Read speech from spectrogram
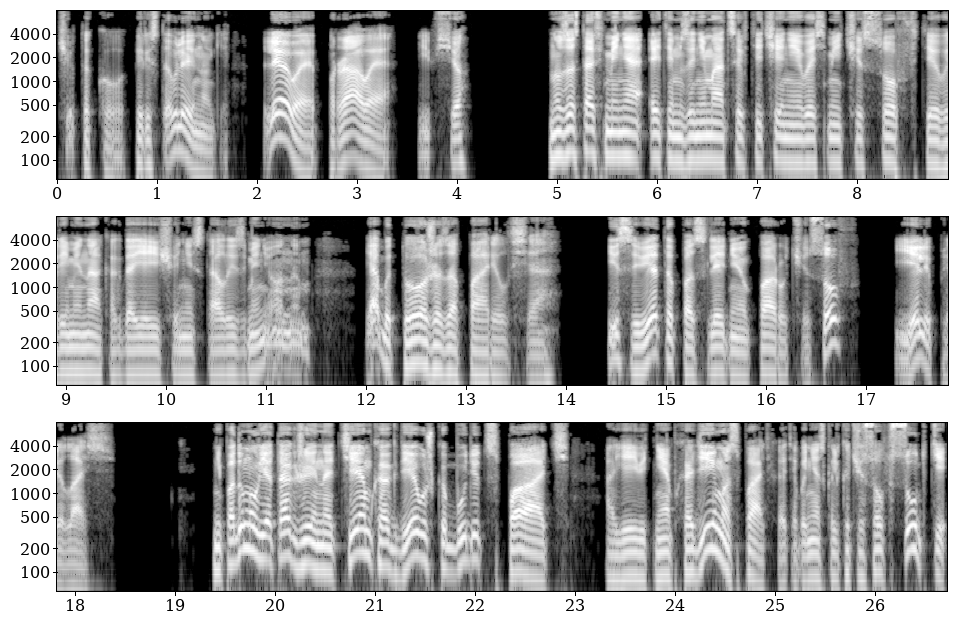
что такого, переставляй ноги. Левая, правая, и все. Но заставь меня этим заниматься в течение восьми часов в те времена, когда я еще не стал измененным, я бы тоже запарился. И Света последнюю пару часов еле плелась. Не подумал я также и над тем, как девушка будет спать, а ей ведь необходимо спать хотя бы несколько часов в сутки,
